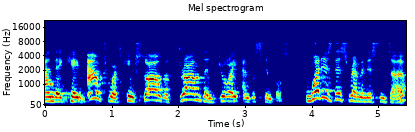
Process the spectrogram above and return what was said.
and they came out towards King Saul with drums and joy and with cymbals. What is this reminiscent of?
